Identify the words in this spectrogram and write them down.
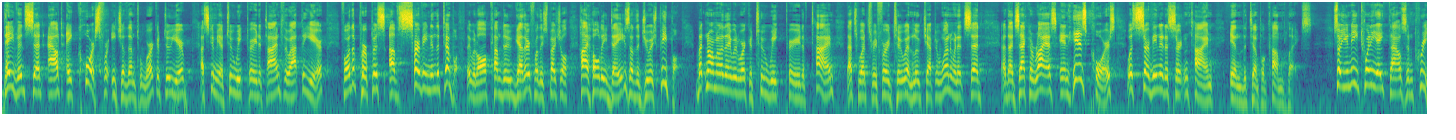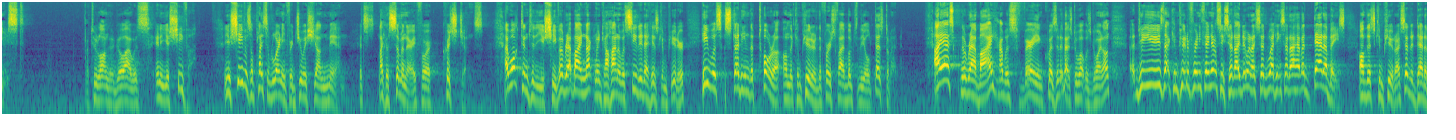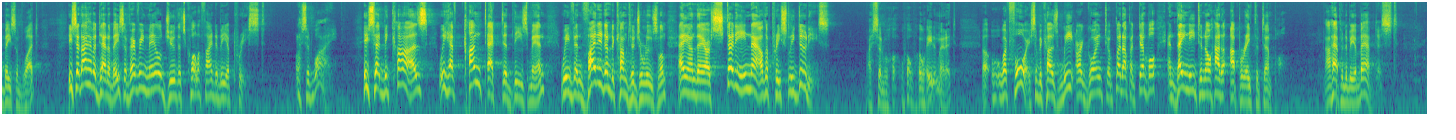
David set out a course for each of them to work, a two year, excuse me, a two week period of time throughout the year for the purpose of serving in the temple. They would all come together for the special high holy days of the Jewish people. But normally they would work a two week period of time. That's what's referred to in Luke chapter 1 when it said uh, that Zacharias, in his course, was serving at a certain time in the temple complex. So you need 28,000 priests. Not too long ago, I was in a yeshiva. A yeshiva is a place of learning for Jewish young men, it's like a seminary for Christians. I walked into the yeshiva. Rabbi Nachman Kahana was seated at his computer. He was studying the Torah on the computer, the first five books of the Old Testament. I asked the rabbi, I was very inquisitive as to what was going on, uh, do you use that computer for anything else? He said, I do. And I said, What? He said, I have a database on this computer. I said, A database of what? He said, I have a database of every male Jew that's qualified to be a priest. Well, I said, Why? He said, Because we have contacted these men We've invited them to come to Jerusalem, and they are studying now the priestly duties. I said, well, wait a minute. Uh, what for? He said, because we are going to put up a temple, and they need to know how to operate the temple. I happen to be a Baptist,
